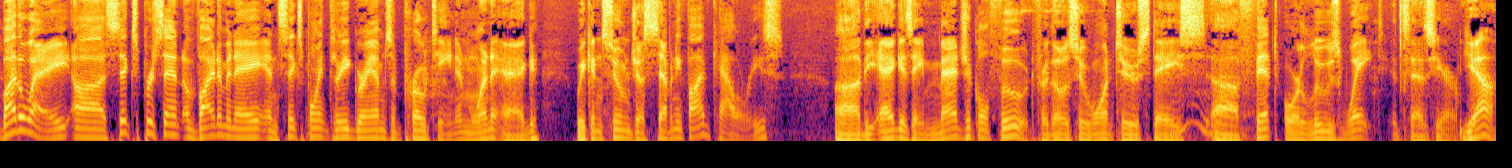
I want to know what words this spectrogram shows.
by the way, uh, six percent of vitamin A and six point three grams of protein in one egg. We consume just seventy five calories. Uh, the egg is a magical food for those who want to stay uh, fit or lose weight. It says here. Yeah.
